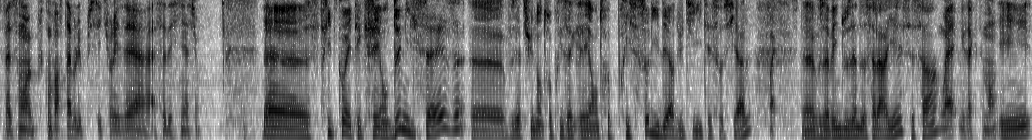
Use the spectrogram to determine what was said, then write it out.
de façon plus confortable et plus sécurisée à, sa destination. Euh, Streetco a été créé en 2016. Euh, vous êtes une entreprise agréée, entreprise solidaire d'utilité sociale. Ouais. Euh, vous avez une douzaine de salariés, c'est ça? Ouais, exactement. Et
